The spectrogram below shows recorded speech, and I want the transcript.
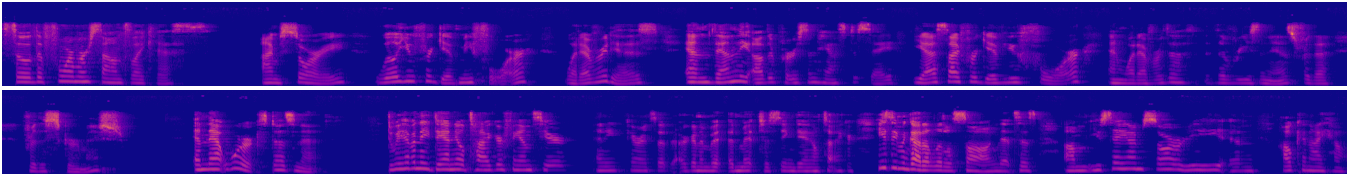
So the former sounds like this. I'm sorry. Will you forgive me for whatever it is? And then the other person has to say, Yes, I forgive you for, and whatever the, the reason is for the for the skirmish. And that works, doesn't it? Do we have any Daniel Tiger fans here? Any parents that are going to admit to seeing Daniel Tiger? He's even got a little song that says, um, "You say I'm sorry, and how can I help?"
